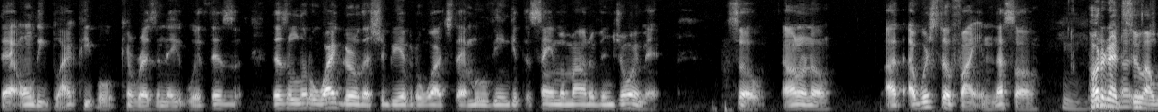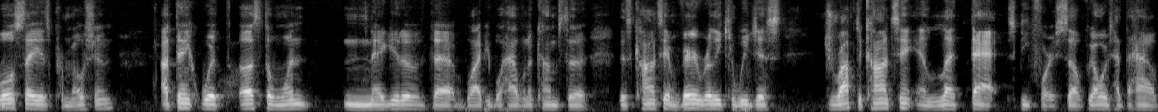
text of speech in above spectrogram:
that only Black people can resonate with. There's there's a little white girl that should be able to watch that movie and get the same amount of enjoyment. So I don't know. I, I, we're still fighting. That's all. Part of that that too, I will say, is promotion. I think with us, the one negative that black people have when it comes to this content, very rarely can we just drop the content and let that speak for itself. We always have to have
